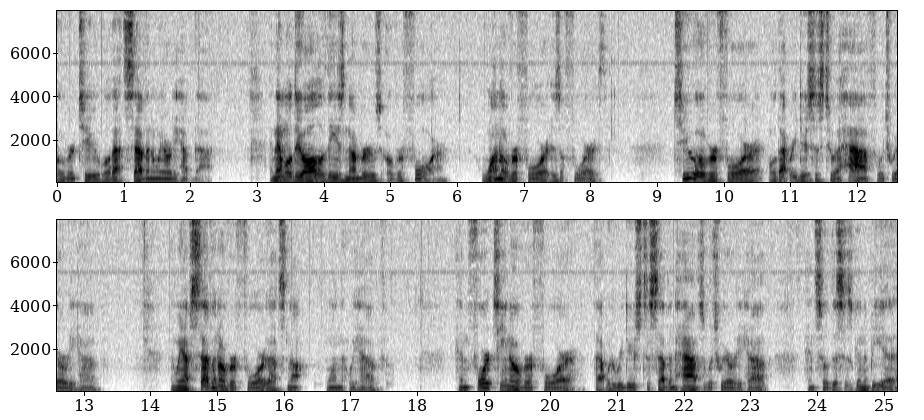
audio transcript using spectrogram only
over 2, well that's 7, and we already have that. And then we'll do all of these numbers over 4. 1 over 4 is a fourth. 2 over 4, well that reduces to a half, which we already have. And we have 7 over 4, that's not one that we have. And 14 over 4, that would reduce to 7 halves, which we already have. And so this is going to be it.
